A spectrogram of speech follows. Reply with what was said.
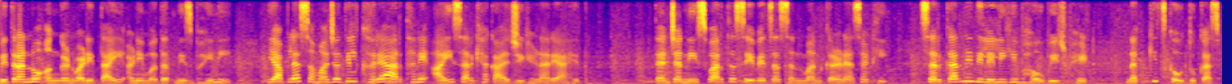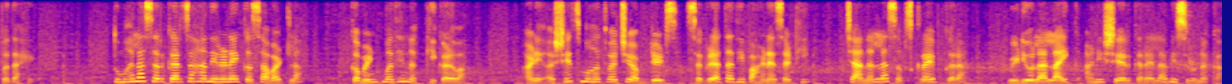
मित्रांनो अंगणवाडी ताई आणि मदतनीस बहिणी या आपल्या समाजातील खऱ्या अर्थाने आईसारख्या काळजी घेणाऱ्या आहेत. त्यांच्या निस्वार्थ सेवेचा सन्मान करण्यासाठी सरकारने दिलेली ही भाऊबीज भेट नक्कीच कौतुकास्पद आहे. तुम्हाला सरकारचा हा निर्णय कसा वाटला? कमेंटमध्ये नक्की कळवा. आणि असेच महत्त्वाचे अपडेट्स सगळ्यात आधी पाहण्यासाठी चॅनलला सबस्क्राईब करा व्हिडिओला लाईक आणि शेअर करायला विसरू नका.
